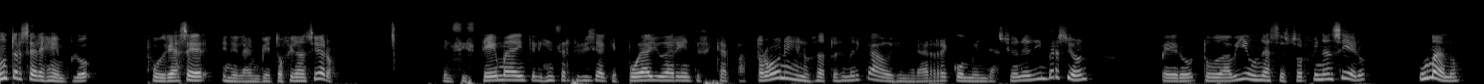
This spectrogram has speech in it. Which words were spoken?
Un tercer ejemplo podría ser en el ámbito financiero. El sistema de inteligencia artificial que puede ayudar a identificar patrones en los datos de mercado y generar recomendaciones de inversión pero todavía un asesor financiero humano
